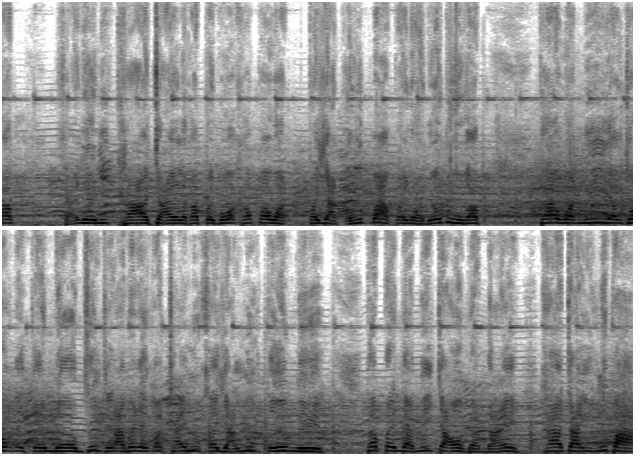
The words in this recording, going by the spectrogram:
ครับ แสนเฮนี่คาใจแล้วครับเป็นเพราะว่าเขาประวัติประหยัดอาวุธมากไปหน่อยเดี๋ยวดูครับ ถ้าวันนี้ยังชกในเกมเดิม ซึ่งชนะเพชรเองก็ใช้ลูกขยันลูกตื้มลีถ้าเป็นแบบนี้จะออกแบบไหนคาใจอีกหรือเปล่า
